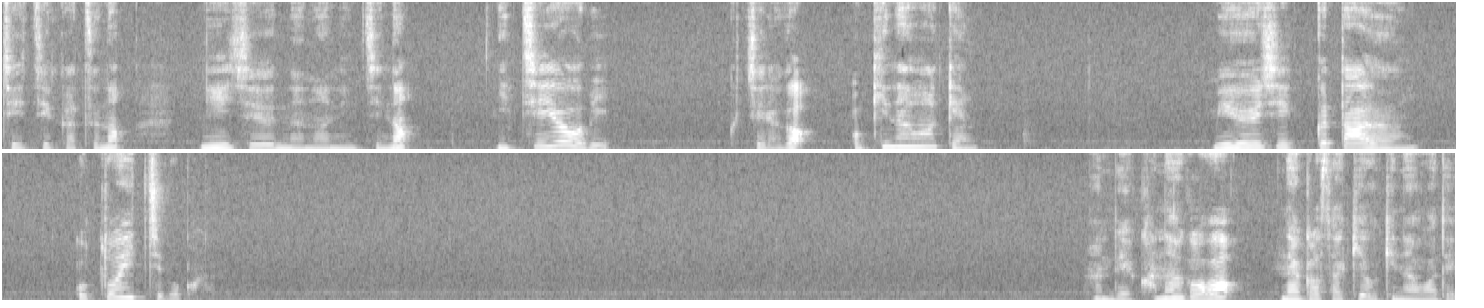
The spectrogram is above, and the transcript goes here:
11月の27日の日曜日。こちらが沖縄県。ミュージックタウン。音市場かな。なんで神奈川。長崎沖縄で。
